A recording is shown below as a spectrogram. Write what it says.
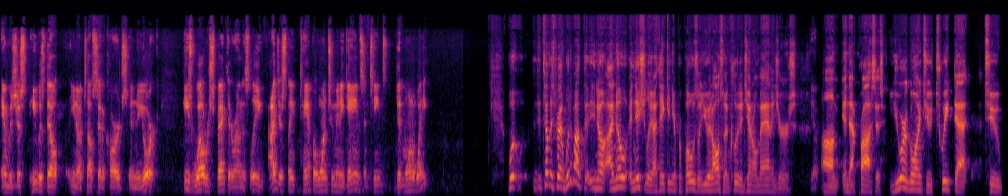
and was just, he was dealt, you know, a tough set of cards in New York. He's well respected around this league. I just think Tampa won too many games and teams didn't want to wait. Well, tell me, Brad, what about the, you know, I know initially, I think in your proposal, you had also included general managers yep. um, in that process. You are going to tweak that to,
